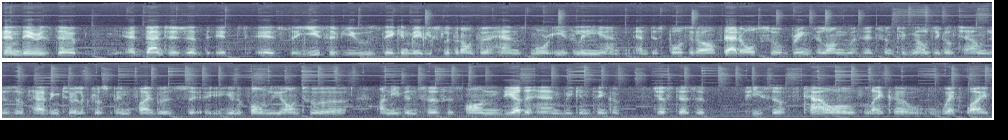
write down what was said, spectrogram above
then there is the advantage that it is the ease of use. They can maybe slip it onto their hands more easily and, and dispose it off. That also brings along with it some technological challenges of having to electrospin fibers uh, uniformly onto a uneven surface. On the other hand, we can think of just as a piece of towel, like a wet wipe.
